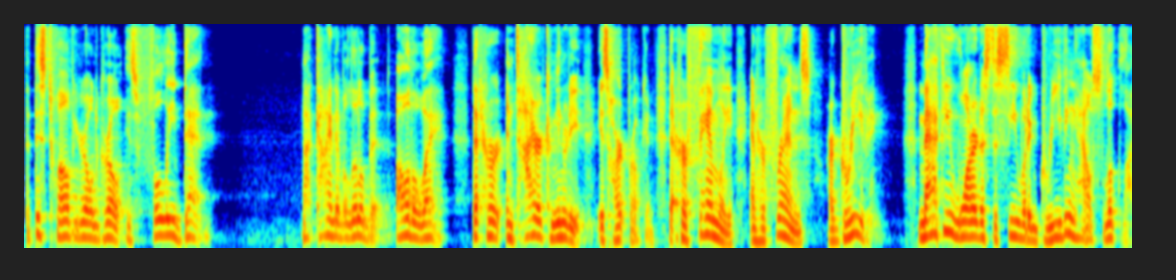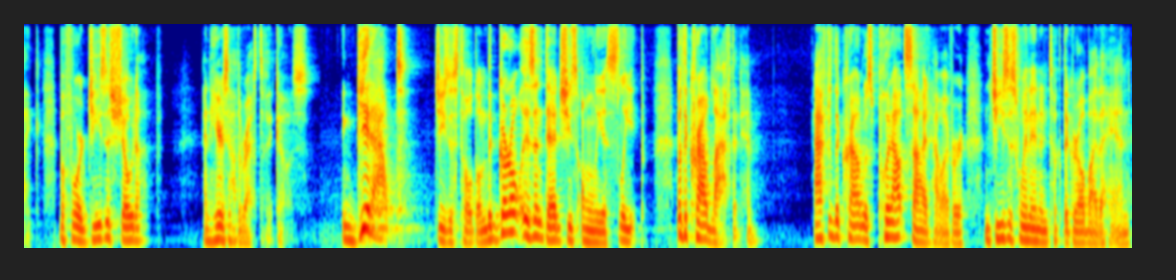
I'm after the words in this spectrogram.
that this 12 year old girl is fully dead. Not kind of a little bit, all the way. That her entire community is heartbroken, that her family and her friends are grieving. Matthew wanted us to see what a grieving house looked like before Jesus showed up. And here's how the rest of it goes Get out, Jesus told them. The girl isn't dead, she's only asleep. But the crowd laughed at him. After the crowd was put outside, however, Jesus went in and took the girl by the hand,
